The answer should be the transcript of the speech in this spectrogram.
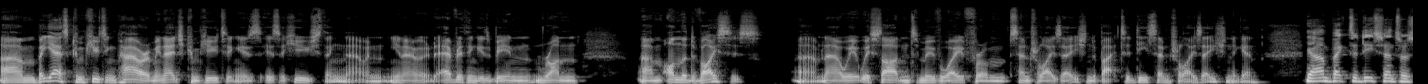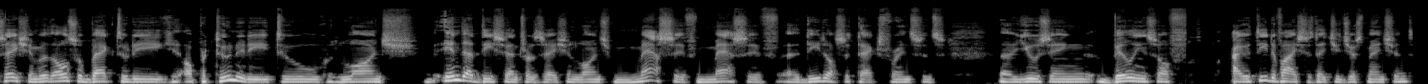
Um, but yes, computing power. I mean, edge computing is is a huge thing now, and you know everything is being run um, on the devices. Um, now we, we're starting to move away from centralization to back to decentralization again. Yeah, I'm back to decentralization, but also back to the opportunity to launch in that decentralization, launch massive, massive uh, DDoS attacks, for instance, uh, using billions of IoT devices that you just mentioned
